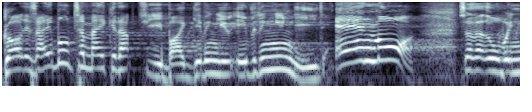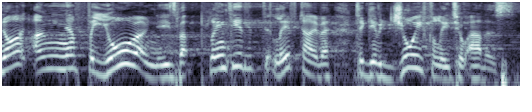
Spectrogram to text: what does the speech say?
God is able to make it up to you by giving you everything you need and more, so that there will be not only enough for your own needs, but plenty left over to give joyfully to others.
